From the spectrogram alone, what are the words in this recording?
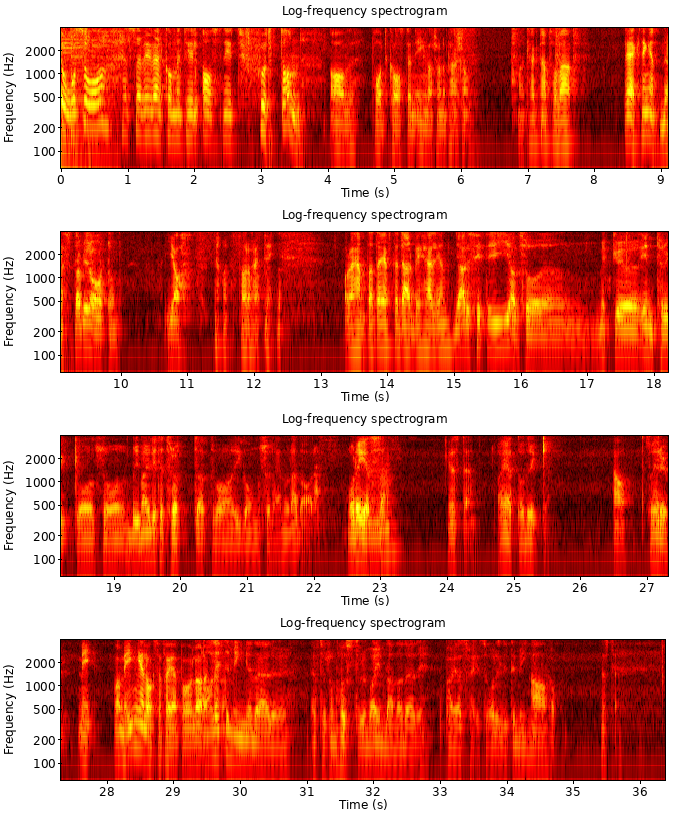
Då så hälsar vi välkommen till avsnitt 17 av podcasten Ingvarsson och Persson. Man kan knappt hålla räkningen. Nästa blir 18. Ja, det har du rätt i. Har du hämtat dig efter derbyhelgen? Ja, det sitter i alltså. Mycket intryck och så blir man ju lite trött att vara igång sådär några dagar. Och resa. Mm. Just det. Och äta och dricka. Ja. Så är det Mi var mingel också för er på lördagskvällen? Ja, lite mingel där. eh, Eftersom hustrun var inblandad där i Pajas Face så var det lite mingel. Ja. Just det.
